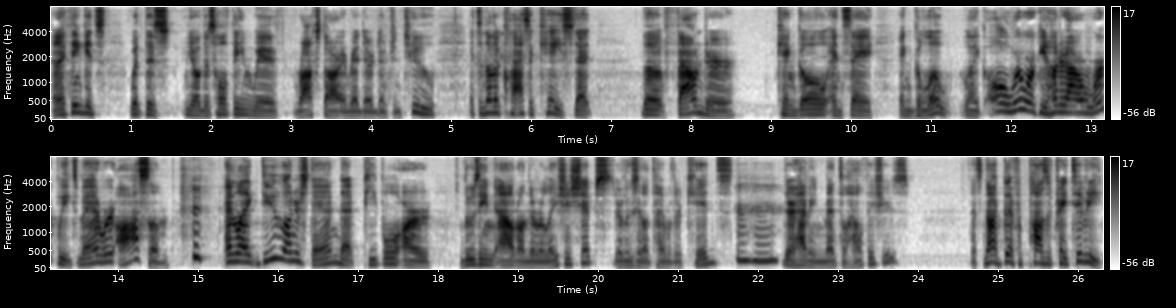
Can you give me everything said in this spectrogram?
and i think it's with this you know this whole theme with rockstar and red dead redemption 2 it's another classic case that the founder can go and say and gloat like oh we're working 100 hour work weeks man we're awesome and like, do you understand that people are losing out on their relationships? They're losing out time with their kids. Mm-hmm. They're having mental health issues. That's not good for positive creativity.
